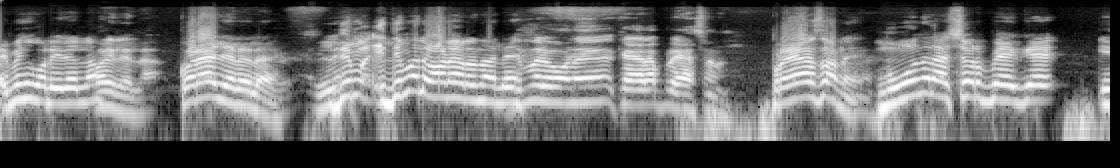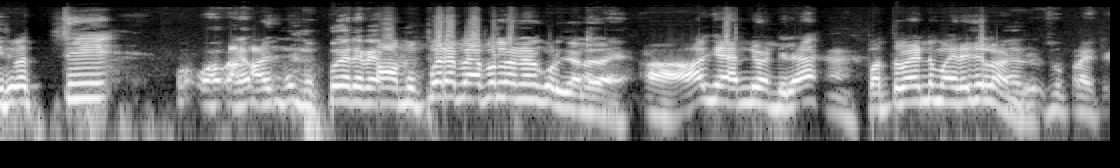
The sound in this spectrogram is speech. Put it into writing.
ഐ മീൻ കുറയില്ലല്ലോ? കൊറേ ചെല്ലല്ലേ ഇതിമ ലോൺ ഇറങ്ങാല്ലേ ഇതിമ ലോണ് കയറാൻ പ്രയാസമാണ് പ്രയാസാണ്. മൂന്ന് ലക്ഷം റുപ്യക്ക് ഇരുപത്തി മുപ്പത് മുപ്പത് രൂപ പേപ്പറിൽ തന്നെ കൊടുക്കാല്ലേ ആ ഗ്യാരണ്ടി വണ്ടിയിലെ പത്ത് പതിനെട്ട് മൈലേജ് ഉള്ള വണ്ടി. സൂപ്പറായിട്ട്.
